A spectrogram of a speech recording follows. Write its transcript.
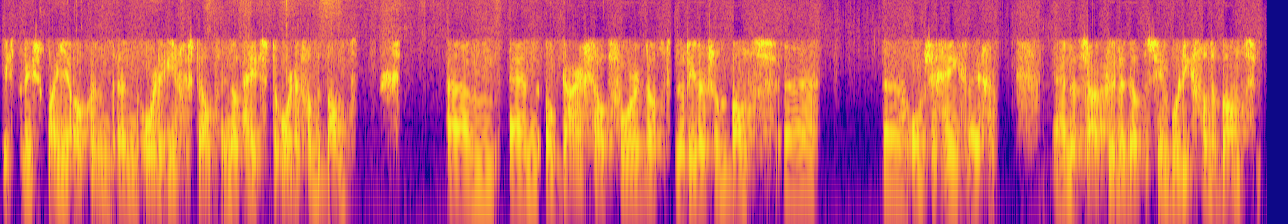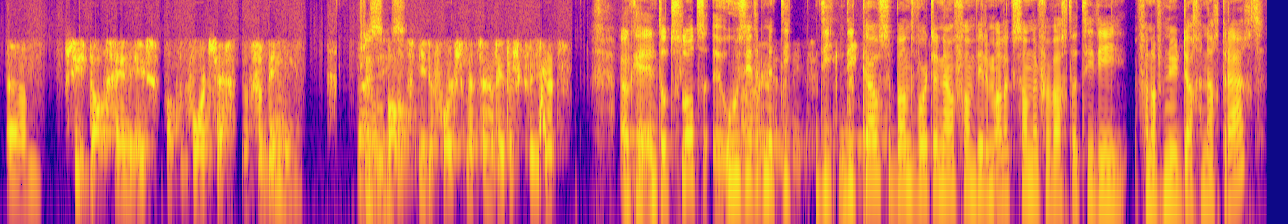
is er in Spanje ook een, een orde ingesteld. En dat heet de Orde van de Band. Um, en ook daar geldt voor dat de ridders een band uh, uh, om zich heen kregen. En het zou kunnen dat de symboliek van de band um, precies datgene is wat het woord zegt, een verbinding. Uh, een band die de vorst met zijn ridders creëert. Oké, okay, en tot slot, hoe maar zit het met die, die, die kousenband? Wordt er nou van Willem-Alexander verwacht dat hij die vanaf nu dag en nacht draagt?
